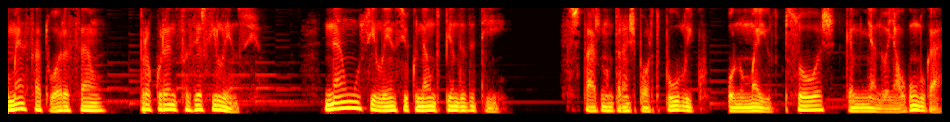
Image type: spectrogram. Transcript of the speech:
Começa a tua oração procurando fazer silêncio. Não o silêncio que não depende de ti. Se estás num transporte público ou no meio de pessoas caminhando em algum lugar.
